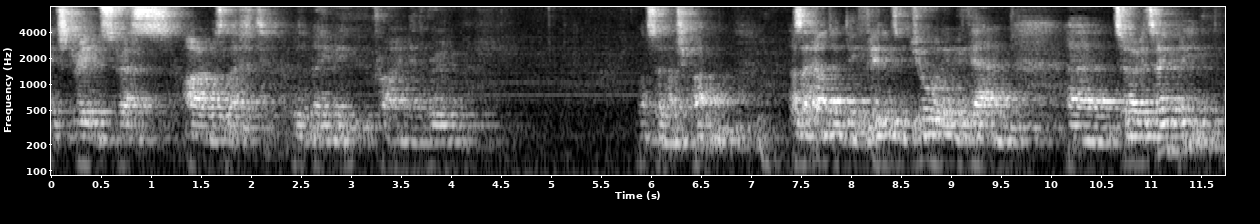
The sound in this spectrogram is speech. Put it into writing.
extreme stress, I was left with a baby crying in the room. Not so much fun. As I held Indy, feelings of joy began uh, to overtake me.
